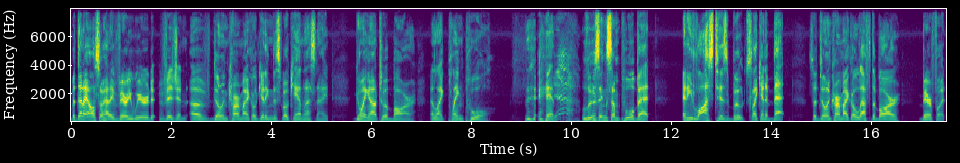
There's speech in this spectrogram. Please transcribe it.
But then I also had a very weird vision of Dylan Carmichael getting to Spokane last night, going out to a bar and like playing pool and losing some pool bet. And he lost his boots, like in a bet. So Dylan Carmichael left the bar barefoot.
